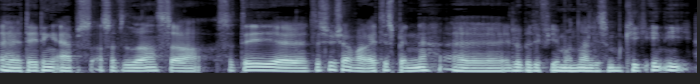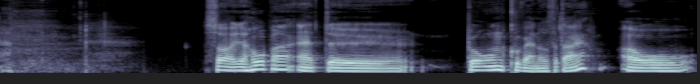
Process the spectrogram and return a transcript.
øh, dating apps og så videre. Så, så det, øh, det synes jeg var rigtig spændende øh, i løbet af de fire måneder at ligesom kigge ind i. Så jeg håber, at øh, bogen kunne være noget for dig, og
